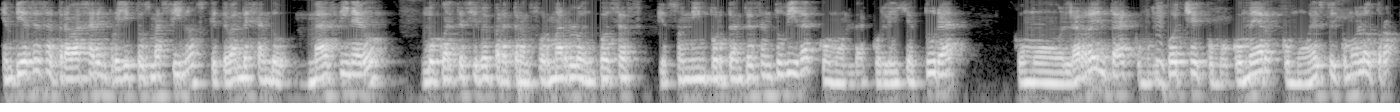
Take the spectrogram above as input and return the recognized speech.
empieces a trabajar en proyectos más finos que te van dejando más dinero, lo cual te sirve para transformarlo en cosas que son importantes en tu vida, como la colegiatura, como la renta, como el coche, como comer, como esto y como el otro.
